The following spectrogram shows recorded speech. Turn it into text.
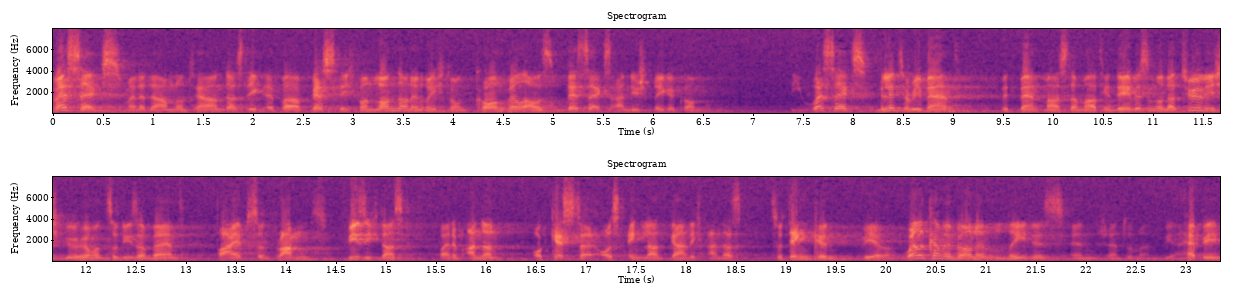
Wessex, meine Damen und Herren. Das liegt etwa westlich von London in Richtung Cornwall, aus Wessex an die Spree gekommen. Die Wessex Military Band mit Bandmaster Martin Davison. Und natürlich gehören zu dieser Band Pipes und Drums, wie sich das bei einem anderen Orchester aus England gar nicht anders zu denken wäre. Welcome in Berlin, ladies and gentlemen. We are happy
